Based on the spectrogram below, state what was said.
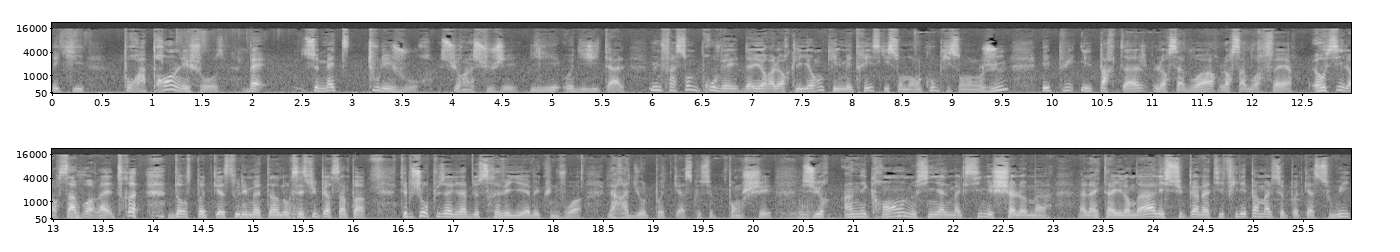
et qui pour apprendre les choses, ben, se mettent tous les jours sur un sujet lié au digital. Une façon de prouver d'ailleurs à leurs clients qu'ils maîtrisent, qu'ils sont dans le coup, qu'ils sont dans le jus, et puis ils partagent leur savoir, leur savoir-faire, aussi leur savoir-être dans ce podcast tous les matins. Donc c'est super sympa. C'est toujours plus agréable de se réveiller avec une voix, la radio, le podcast, que se pencher sur un écran, nous signale Maxime et Shalom à la Thaïlande. Ah, les super natifs, il est pas mal ce podcast. Oui,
